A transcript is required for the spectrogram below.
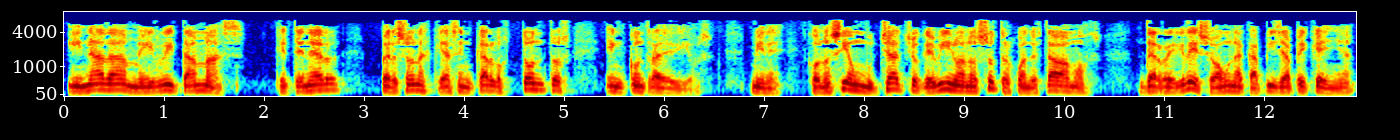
Y nada me irrita más que tener personas que hacen cargos tontos en contra de Dios. Mire, conocí a un muchacho que vino a nosotros cuando estábamos de regreso a una capilla pequeña,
